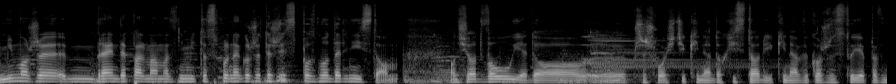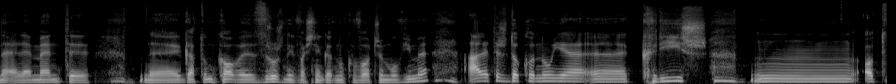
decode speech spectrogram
mimo że Brian De Palma ma z nimi to wspólnego, że też jest postmodernistą. On się odwołuje do y, przeszłości kina, do historii kina, wykorzystuje pewne elementy y, gatunkowe z różnych właśnie gatunków, o czym mówimy, ale też dokonuje y, klisz mm, od,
